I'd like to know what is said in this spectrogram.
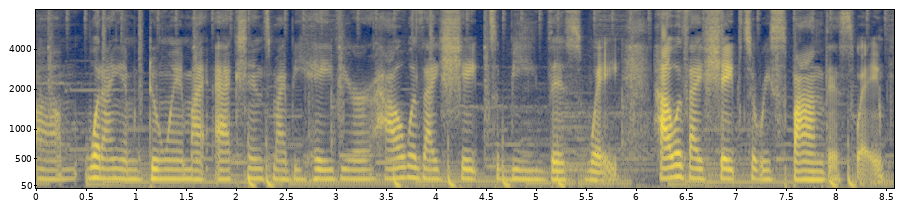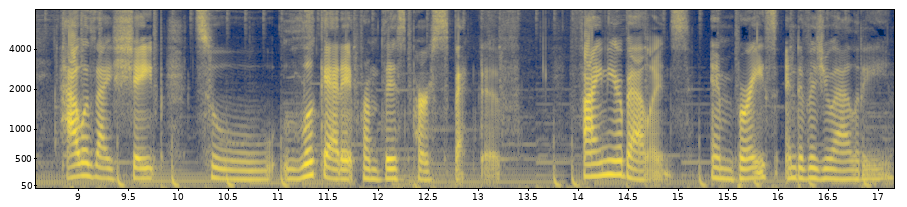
um, what I am doing, my actions, my behavior? How was I shaped to be this way? How was I shaped to respond this way? How was I shaped to look at it from this perspective? Find your balance embrace individuality.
